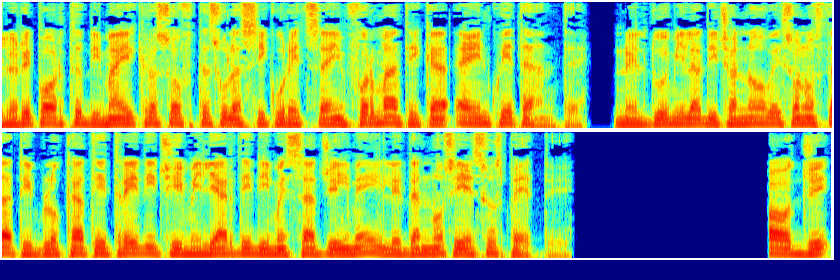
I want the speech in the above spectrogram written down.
Il report di Microsoft sulla sicurezza informatica è inquietante. Nel 2019 sono stati bloccati 13 miliardi di messaggi email dannosi e sospetti. Oggi,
